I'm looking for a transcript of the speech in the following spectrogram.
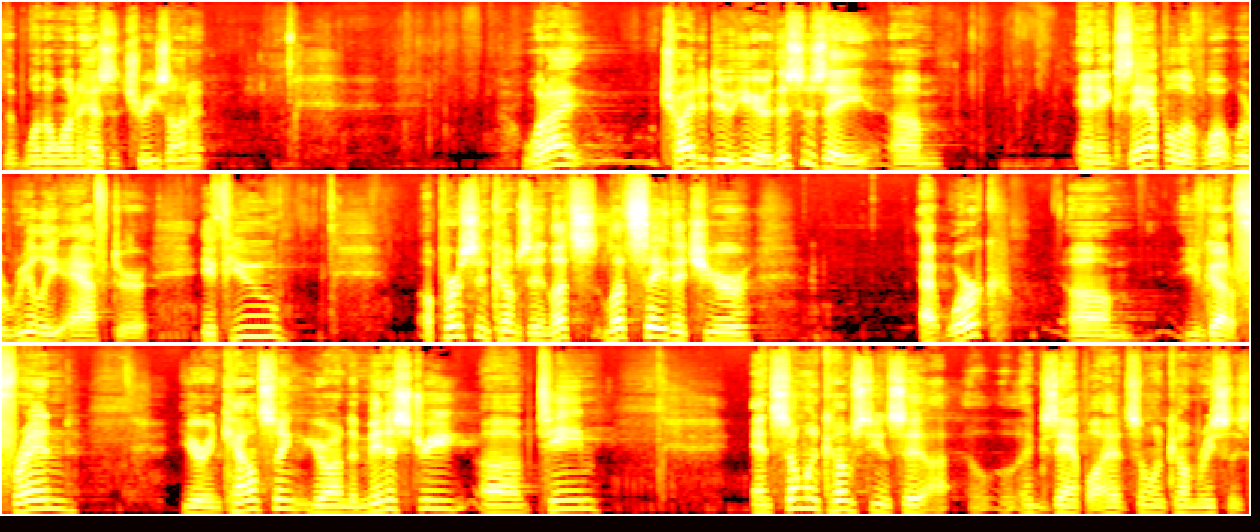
the, when the one that has the trees on it. What I try to do here, this is a um, an example of what we're really after. If you a person comes in, let's let's say that you're at work, um, you've got a friend, you're in counseling, you're on the ministry uh, team, and someone comes to you and say, uh, example, I had someone come recently,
